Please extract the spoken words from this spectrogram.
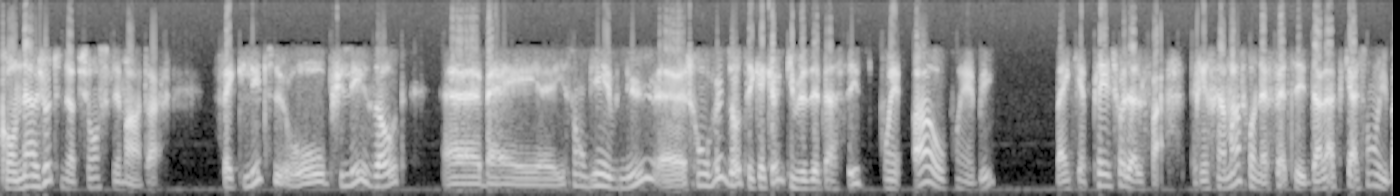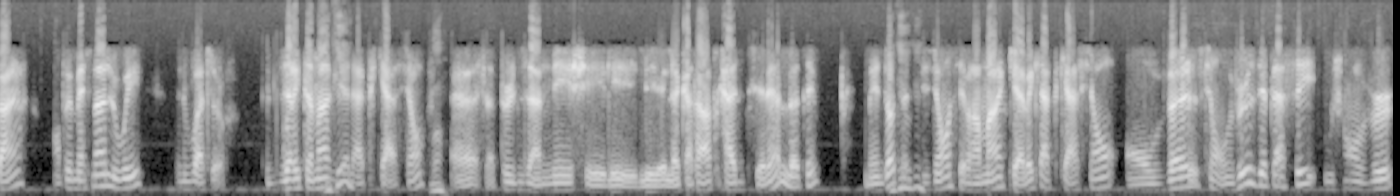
qu'on ajoute une option supplémentaire. Fait que les tureaux, puis les autres, euh, ben, euh, ils sont bienvenus. Euh, ce qu'on veut, nous autres, c'est quelqu'un qui veut se déplacer du point A au point B, ben, qui a plein de choix de le faire. Récemment, ce qu'on a fait, c'est dans l'application Uber, on peut maintenant louer une voiture directement via l'application. Euh, ça peut nous amener chez les, les locataires traditionnels, là, tu sais. Mais nous autres, notre vision, c'est vraiment qu'avec l'application, on veut, si on veut se déplacer ou si on veut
